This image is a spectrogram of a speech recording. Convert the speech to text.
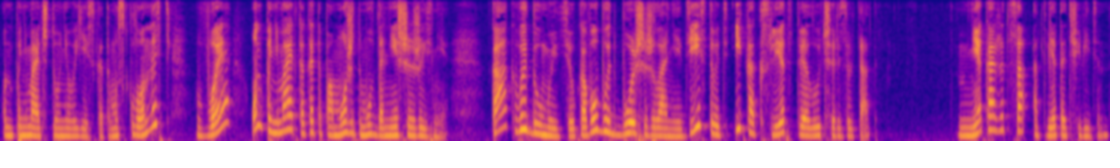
Он понимает, что у него есть к этому склонность, В. Он понимает, как это поможет ему в дальнейшей жизни. Как вы думаете, у кого будет больше желания действовать и, как следствие, лучший результат? Мне кажется, ответ очевиден.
